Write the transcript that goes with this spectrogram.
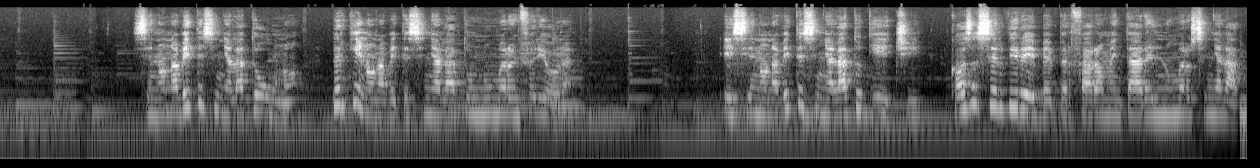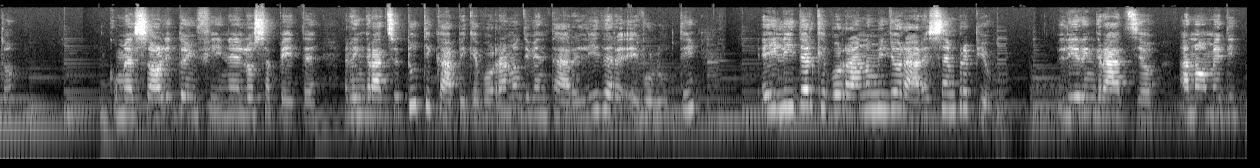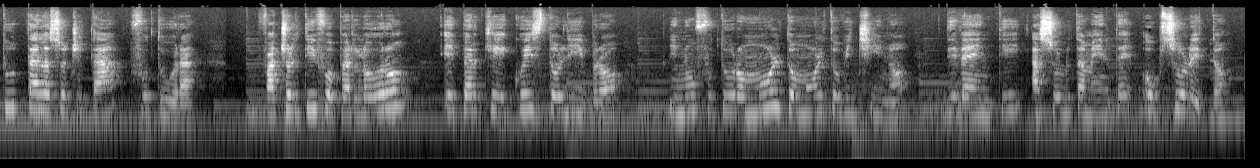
Se non avete segnalato 1, perché non avete segnalato un numero inferiore? E se non avete segnalato 10, cosa servirebbe per far aumentare il numero segnalato? Come al solito, infine, lo sapete, ringrazio tutti i capi che vorranno diventare leader evoluti e i leader che vorranno migliorare sempre più. Li ringrazio a nome di tutta la società futura. Faccio il tifo per loro e perché questo libro, in un futuro molto molto vicino, diventi assolutamente obsoleto.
